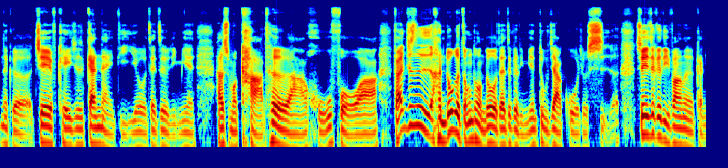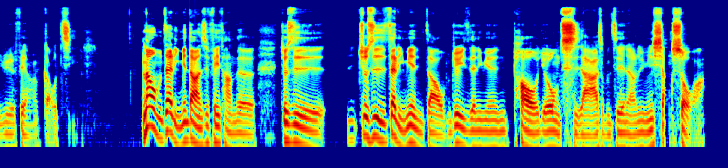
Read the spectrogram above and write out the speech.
那个 JFK 就是甘乃迪也有在这里面，还有什么卡特啊、胡佛啊，反正就是很多个总统都有在这个里面度假过，就是了。所以这个地方呢，感觉非常高级。那我们在里面当然是非常的，就是就是在里面，你知道，我们就一直在里面泡游泳池啊什么之类的，然后里面享受啊。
